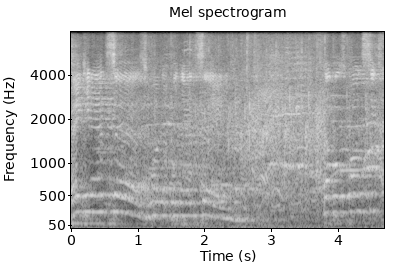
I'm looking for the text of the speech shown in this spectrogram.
Thank you, dancers. Wonderful dancing. Couples 160.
